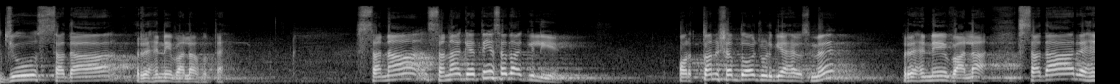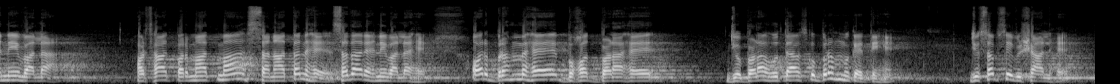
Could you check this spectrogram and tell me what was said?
जो सदा रहने वाला होता है। सना सना कहते हैं सदा के लिए। और तन शब्द और जुड़ गया है उसमें, रहने वाला, सदा रहने वाला। अर्थात परमात्मा सनातन है, सदा रहने वाला है। और ब्रह्म है, बहुत बड़ा है। जो बड़ा होता है, उसको ब्रह्म कहते हैं, जो सबसे विशाल है।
